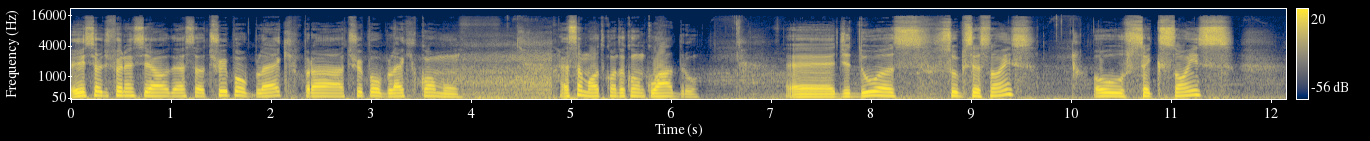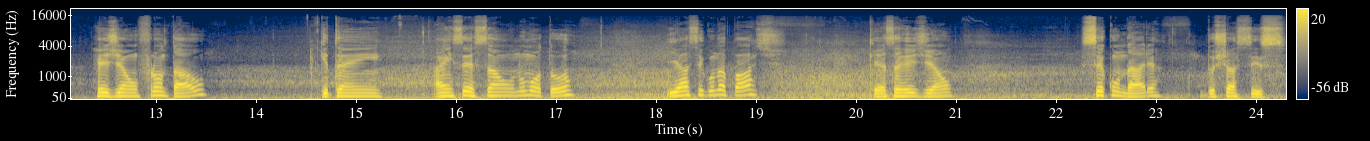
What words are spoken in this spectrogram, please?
Esse é o diferencial dessa Triple Black para Triple Black comum. Essa moto conta com um quadro é, de duas subseções ou secções, região frontal, que tem a inserção no motor, e a segunda parte, que é essa região secundária do chassi.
